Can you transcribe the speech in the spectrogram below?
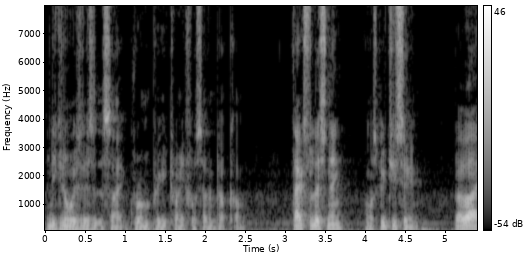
and you can always visit the site grandprix247.com. Thanks for listening and we'll speak to you soon. Bye bye.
